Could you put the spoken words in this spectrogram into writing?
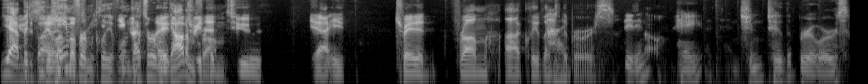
Yeah, but he came from Cleveland. That's where we got him from. To, yeah, he traded from uh, Cleveland I to the Brewers. Didn't so. pay attention to the Brewers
